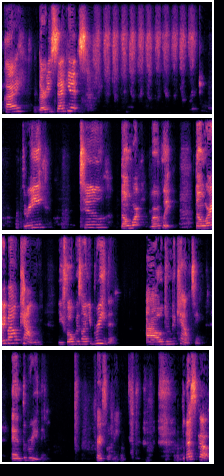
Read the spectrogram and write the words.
Okay, 30 seconds. Three, two, don't worry, real quick. Don't worry about counting. You focus on your breathing. I'll do the counting and the breathing. Pray for me. Let's go.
